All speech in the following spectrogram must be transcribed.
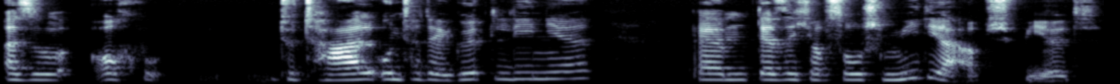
also auch total unter der Gürtellinie, ähm, der sich auf Social Media abspielt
